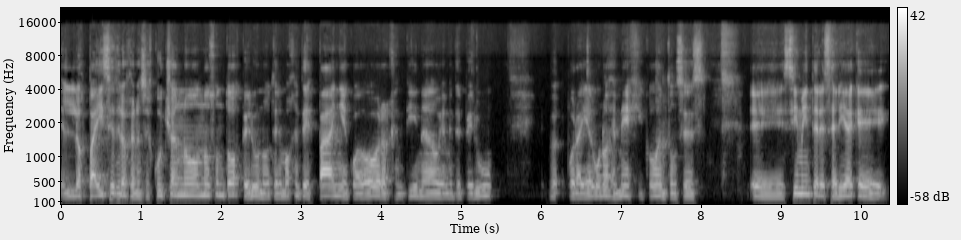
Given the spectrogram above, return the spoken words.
los países de los que nos escuchan no, no son todos Perú, ¿no? Tenemos gente de España, Ecuador, Argentina, obviamente Perú, por ahí algunos de México, entonces eh, sí me interesaría que,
